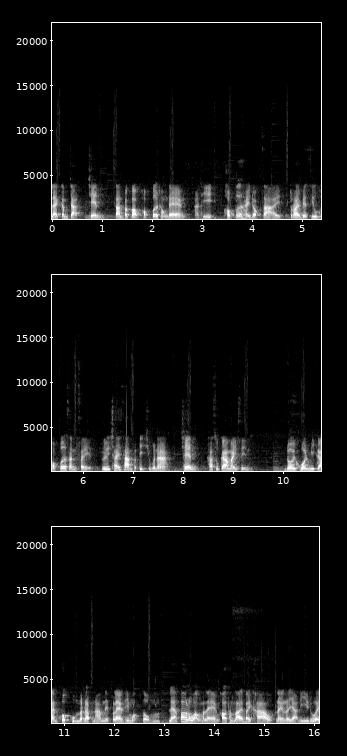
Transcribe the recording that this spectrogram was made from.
และกำจัด เช่น สารประกอบคอปเปอร์ทองแดง อาทิคอปเปอร์ไฮดรอกไซด์ไตรเบซิลคอปเปอร์ซัลเฟตหรือใช้สารปฏิชีวนะ เช่น คาซูก้าไมซิน โดยควรมีการควบคุมระดับน้ำในแปลงให้เหมาะสม และเฝ้าระวังแมลงเข้าทำลายใบข้าวในระยะนี้ด้วย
